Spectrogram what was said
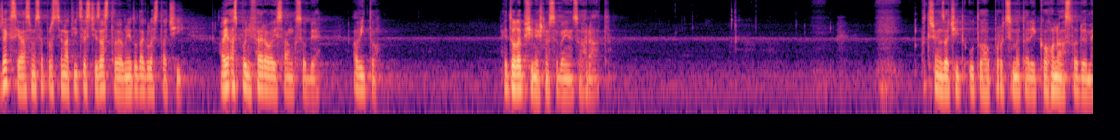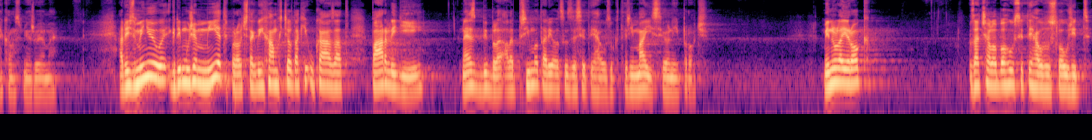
Řek si, já jsem se prostě na té cestě zastavil, mě to takhle stačí. A je aspoň férový sám k sobě. A ví to. Je to lepší, než na sebe něco hrát. Potřebujeme začít u toho, proč jsme tady, koho následujeme, kam směřujeme. A když zmiňuji, kdy můžeme mít proč, tak bych vám chtěl taky ukázat pár lidí, ne z Bible, ale přímo tady odsud ze City Houseu, kteří mají silný proč. Minulý rok začalo Bohu City Houseu sloužit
